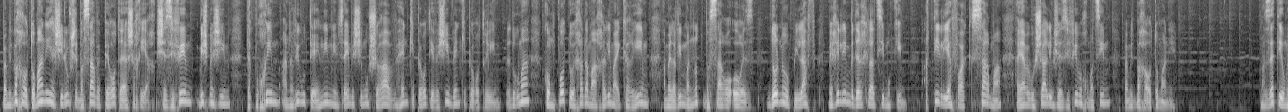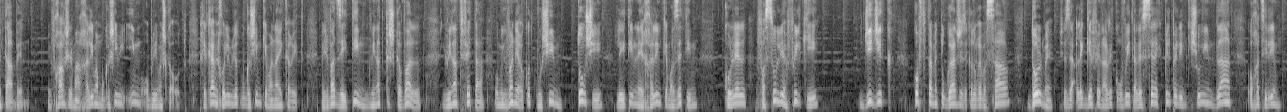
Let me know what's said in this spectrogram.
במטבח העות'מאני השילוב של בשר ופירות היה שכיח. שזיפים, מישמשים, תפוחים, ענבים ותאנים נמצאים בשימוש רב הן כפירות יבשים והן כפירות טריים. לדוגמה, קומפוט הוא אחד המאכלים העיקריים המלווים מנות בשר או אורז. דולמה ופילף מכילים בדרך כלל צימוקים. עטיל יפרק סרמה היה מבושל עם שזיפים וחומצים במטבח העות'מאני. מזטי ומתאבן מבחר של מאכלים המוגשים עם או בלי משקאות. חלקם יכולים להיות מוגשים כמנה עיקרית. מלבד זיתים, גבינת קשקבל, גבינת פטה ומגוון ירקות כבושים, טורשי, לעיתים נאכלים כמזטים, כולל פסוליה פילקי, ג'יג'יק, כופתה מטוגן שזה כדורי בשר, דולמה שזה עלי גפן, עלי כרובית, עלי סלק, פלפלים, קישואים, דלעת או חצילים.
